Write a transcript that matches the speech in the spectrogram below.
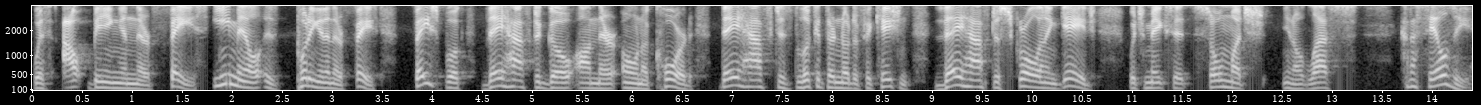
without being in their face. Email is putting it in their face. Facebook, they have to go on their own accord. They have to look at their notifications. They have to scroll and engage, which makes it so much, you know, less kind of salesy.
